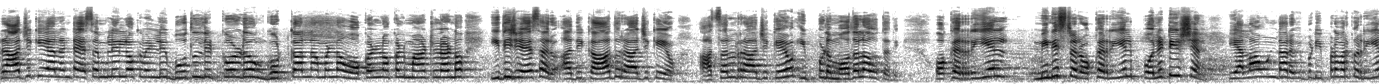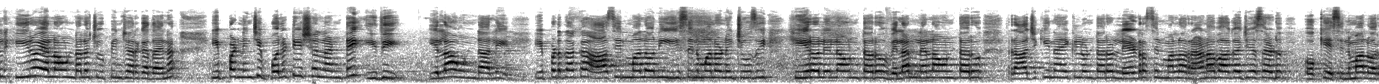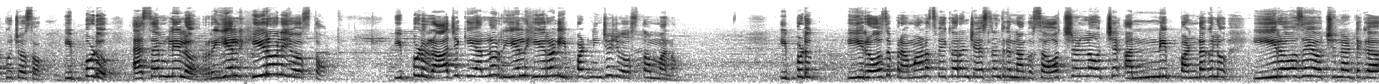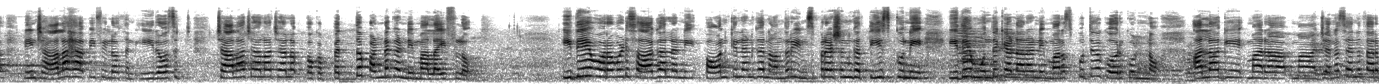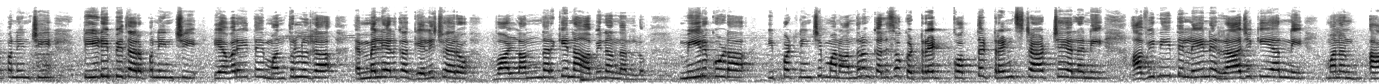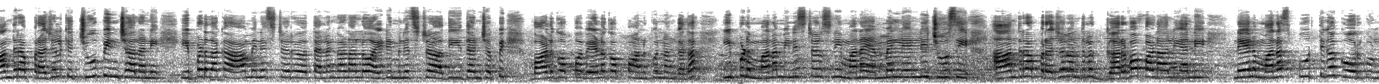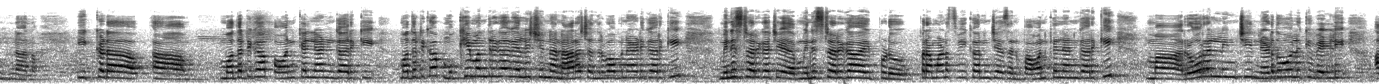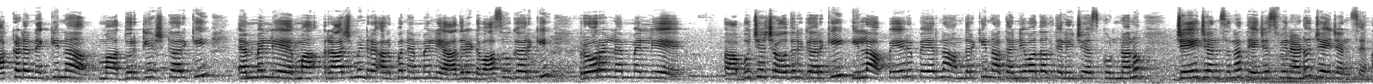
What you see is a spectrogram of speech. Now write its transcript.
రాజకీయాలంటే అసెంబ్లీలోకి వెళ్ళి బూతులు తిట్టుకోవడం గుట్కాలు నమ్మడం ఒకళ్ళనొకళ్ళు మాట్లాడడం ఇది చేశారు. అది కాదు రాజకీయం. అసలు రాజకీయం ఇప్పుడు మొదలవుతుంది. ఒక రియల్ మినిస్టర్ ఒక రియల్ పొలిటీషియన్ ఎలా ఉండాలో ఇప్పుడు ఇప్పటివరకు రియల్ హీరో ఎలా ఉండాలో చూపించారు కదా ఆయన. ఇప్పటి నుంచి పొలిటీషియన్ అంటే ఇది. ఇలా ఉండాలి. ఇప్పటిదాకా ఆ సినిమాలోని ఈ సినిమాలోని చూసి హీరోలు ఎలా ఉంటారు విలన్లు ఎలా ఉంటారు రాజకీయ నాయకులు ఉంటారు లీడర్ సినిమాలో రాణా బాగా చేశాడు. ఓకే సినిమాల వరకు చూస్తాం. ఇప్పుడు అసెంబ్లీలో రియల్ హీరోని చూస్తాం. ఇప్పుడు రాజకీయాల్లో రియల్ హీరోని ఇప్పటి నుంచి చూస్తాం మనం. ఇప్పుడు ఈ రోజు ప్రమాణ స్వీకారం చేసినందుకు నాకు సంవత్సరంలో వచ్చే అన్ని పండగలు ఈ రోజే వచ్చినట్టుగా నేను చాలా హ్యాపీ ఫీల్ అవుతాను. ఈరోజు చాలా చాలా చాలా ఒక పెద్ద పండగ అండి మా లైఫ్లో ఇదే ఒరవడి సాగాలని పవన్ కళ్యాణ్ గారిని అందరూ ఇన్స్పిరేషన్గా తీసుకుని ఇదే ముందుకెళ్ళాలని మనస్ఫూర్తిగా కోరుకుంటున్నాం. అలాగే మన మా జనసేన తరపు నుంచి టీడీపీ తరపు నుంచి ఎవరైతే మంత్రులుగా ఎమ్మెల్యేలుగా గెలిచారో వాళ్ళందరికీ నా అభినందనలు. మీరు కూడా ఇప్పటి నుంచి మనం అందరం కలిసి ఒక ట్రెండ్ కొత్త ట్రెండ్ స్టార్ట్ చేయాలని అవినీతి లేని రాజకీయాన్ని మనం ఆంధ్ర ప్రజలకి చూపించాలని ఇప్పటిదాకా ఆ మినిస్టర్ తెలంగాణలో ఐటీ మినిస్టర్ అది ఇది అని చెప్పి వాళ్ళ గొప్ప వీళ్ళ గొప్ప అనుకున్నాం కదా. ఇప్పుడు మన మినిస్టర్స్ని మన ఎమ్మెల్యేని చూసి ఆంధ్ర ప్రజలందరూ గర్వపడాలి అని నేను మనస్ఫూర్తిగా కోరుకుంటున్నాను. ఇక్కడ మొదటగా మొదటిగా పవన్ కళ్యాణ్ గారికి మొదటిగా ముఖ్యమంత్రిగా గెలిచిన నారా చంద్రబాబు నాయుడు గారికి మినిస్టర్గా చే మినిస్టర్గా ఇప్పుడు ప్రమాణ స్వీకారం చేసిన పవన్ కళ్యాణ్ గారికి మా రూరల్ నుంచి నిడదవోలుకి వెళ్ళి అక్కడ నెగ్గిన మా దుర్గేష్ గారికి ఎమ్మెల్యే మా రాజమండ్రి అర్బన్ ఎమ్మెల్యే ఆదిరెడ్డి వాసు గారికి రూరల్ ఎమ్మెల్యే ఆ, చౌదరి గారికి ఇలా పేరు పేరున అందరికీ నా ధన్యవాదాలు తెలియజేసుకుంటున్నాను. జై జనసేన తేజస్వి నాయుడు జై జనసేన.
